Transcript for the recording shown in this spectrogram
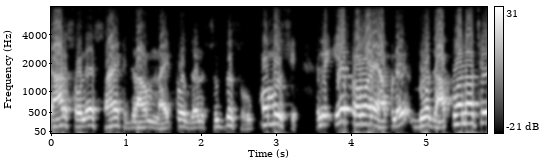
ચારસો ને સાઠ ગ્રામ નાઇટ્રોજન શુદ્ધ સ્વરૂપમાં મળશે. એટલે એ પ્રમાણે આપણે ડોઝ આપવાના છે.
